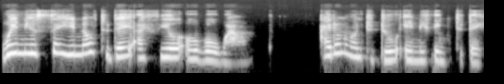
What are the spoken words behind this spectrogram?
When you say, you know, today I feel overwhelmed. I don't want to do anything today.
